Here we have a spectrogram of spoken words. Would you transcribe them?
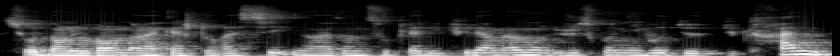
sur, dans le ventre, dans la cage thoracique, dans la zone sous-claviculaire, même jusqu'au niveau du crâne.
